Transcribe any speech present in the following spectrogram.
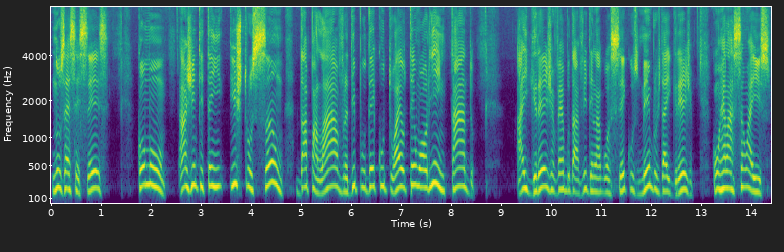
nos SCCs, como a gente tem instrução da palavra, de poder cultuar, eu tenho orientado a igreja Verbo da Vida em Lagoa Seca, os membros da igreja, com relação a isso.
